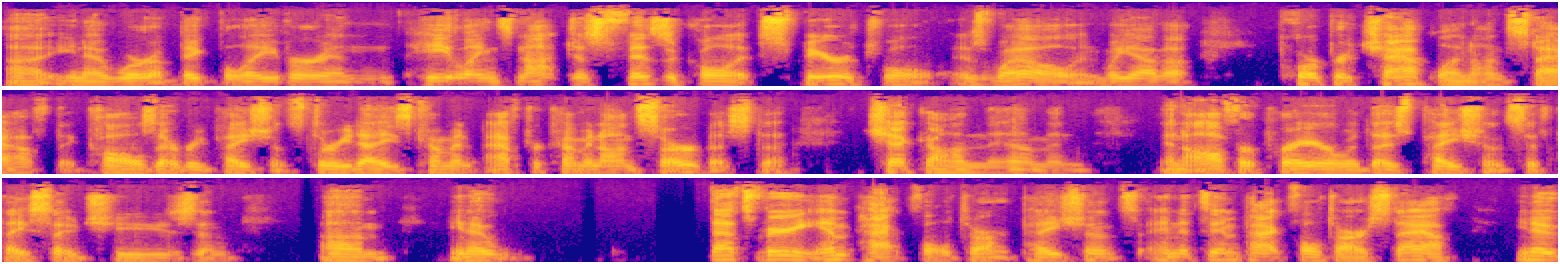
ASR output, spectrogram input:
uh, you know we're a big believer in healing's not just physical it's spiritual as well. And we have a corporate chaplain on staff that calls every patient's three days coming after coming on service to check on them and and offer prayer with those patients if they so choose. And um, you know that's very impactful to our patients and it's impactful to our staff. You know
